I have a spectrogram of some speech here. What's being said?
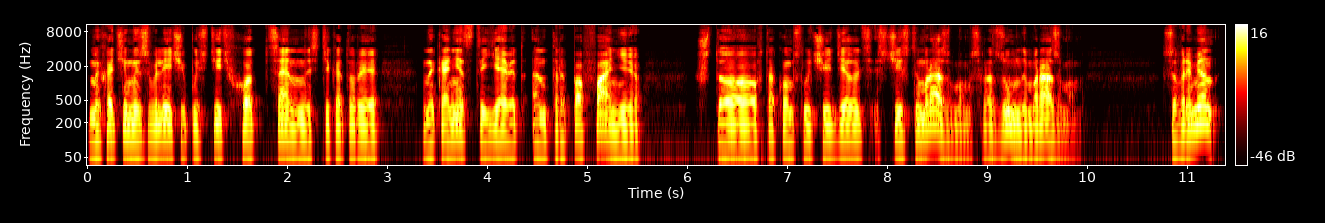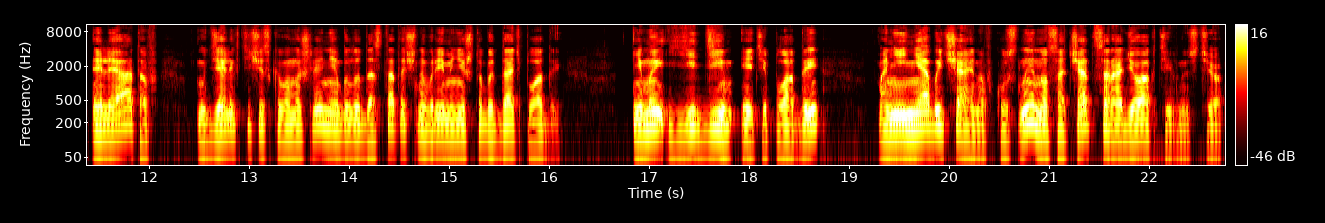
мы хотим извлечь и пустить в ход ценности, которые наконец-то явят антропофанию, что в таком случае делать с чистым разумом, с разумным разумом. Со времен Элиатов у диалектического мышления было достаточно времени, чтобы дать плоды – и мы едим эти плоды, они необычайно вкусны, но сочатся радиоактивностью.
